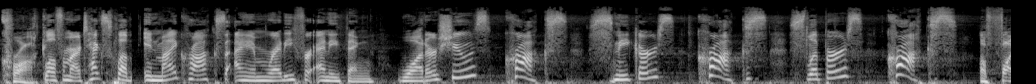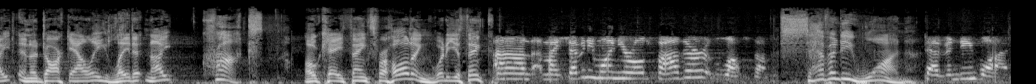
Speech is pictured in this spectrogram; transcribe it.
croc. Well, from our text club, in my Crocs, I am ready for anything. Water shoes, Crocs. Sneakers, Crocs. Slippers, Crocs. A fight in a dark alley late at night? Crocs. Okay, thanks for holding. What do you think? Um, my 71 year old father loves them. 71. 71.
